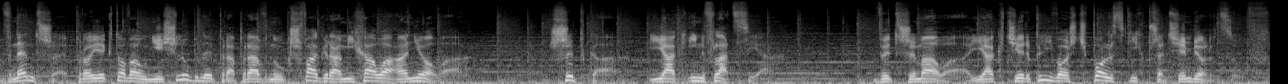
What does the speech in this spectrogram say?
Wnętrze projektował nieślubny praprawnuk szwagra Michała Anioła. Szybka jak inflacja. Wytrzymała jak cierpliwość polskich przedsiębiorców.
